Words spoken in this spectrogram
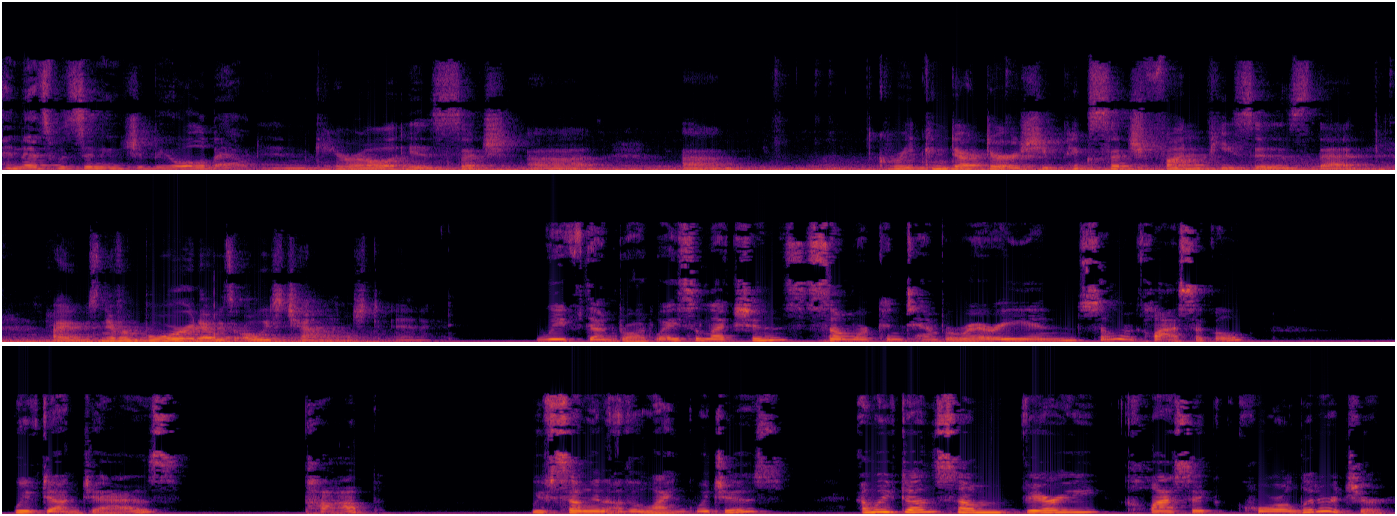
And that's what singing should be all about. And Carol is such a, a great conductor. She picks such fun pieces that I was never bored. I was always challenged. And We've done Broadway selections. Some were contemporary and some were classical. We've done jazz, pop, We've sung in other languages, and we've done some very classic choral literature.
